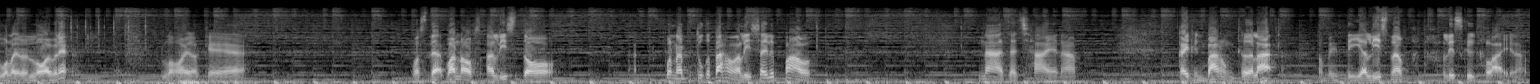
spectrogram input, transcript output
ตัวอะไรลอยๆวะเนี่ยลอยแล้วแก Was that one of Alice doll พวกนั้นเป็นตุ๊กตาของอลิซใช่หรือเปล่า น่าจะใช่นะครับ ใกล้ถึงบ้านของเธอละ ต้องไปตีอลิซนะครับอลิซคือใครนะครับ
